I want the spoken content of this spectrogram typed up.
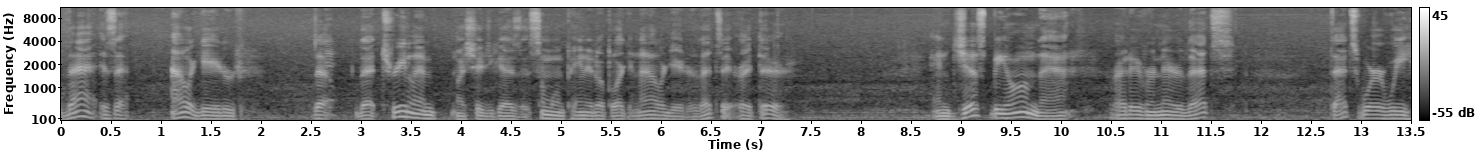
That is that alligator that that tree limb I showed you guys that someone painted up like an alligator. That's it right there. And just beyond that, right over in there, that's that's where we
